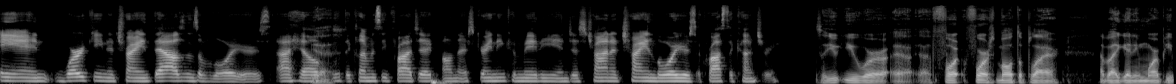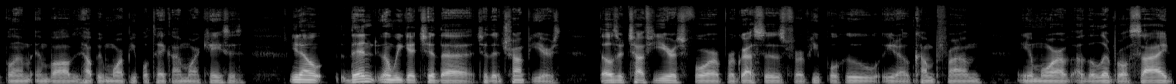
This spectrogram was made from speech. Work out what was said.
and working to train thousands of lawyers. I helped yes. with the Clemency Project on their screening committee and just trying to train lawyers across the country. So you, you were a, a for, force multiplier by getting more people in, involved and helping more people take on more cases. You know, then when we get to the to the Trump years, those are tough years for progressives, for people who you know come from you know more of, of the liberal side.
